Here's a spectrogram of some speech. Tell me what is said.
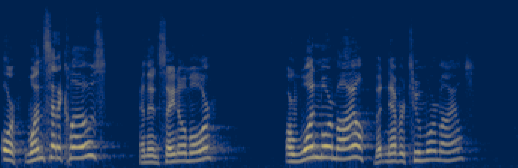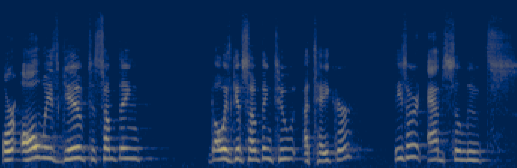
Or one set of clothes and then say no more? Or one more mile but never two more miles? Or always give to something, always give something to a taker? These aren't absolutes,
